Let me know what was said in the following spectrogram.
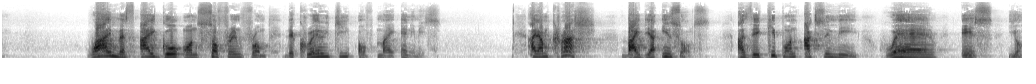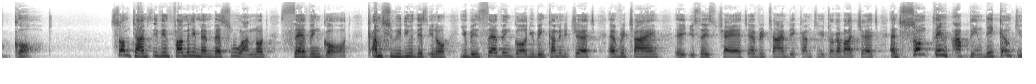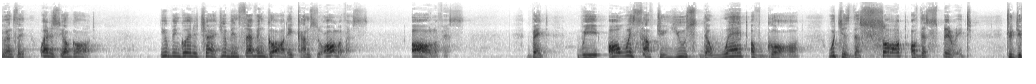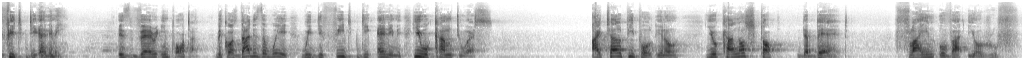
Why must I go on suffering from the cruelty of my enemies? I am crushed by their insults as they keep on asking me, Where is your God? Sometimes even family members who are not serving God comes with you this, you know, you've been serving God, you've been coming to church every time eh, you say it's church, every time they come to you, talk about church, and something happened. They come to you and say, Where is your God? You've been going to church, you've been serving God. It comes to all of us. All of us. But we always have to use the word of God, which is the sword of the Spirit, to defeat the enemy. It's very important. Because that is the way we defeat the enemy. He will come to us. I tell people, you know, you cannot stop the bird flying over your roof.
